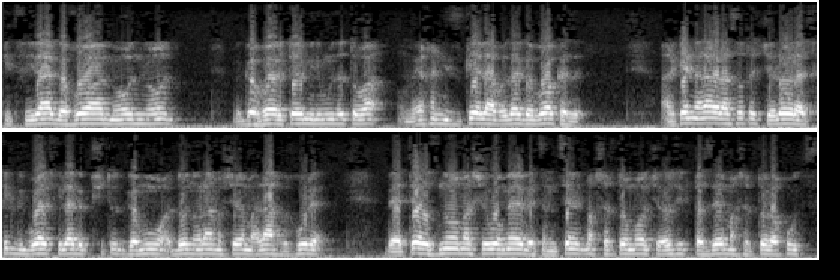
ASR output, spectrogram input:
כי תפילה גבוה מאוד מאוד וגבוה יותר מלימוד התורה, ומאיך נזכה לעבודה גבוה כזה. על כן עליו לעשות את שלו, להתחיל דיבורי התפילה בפשיטות גמור, אדון עולם אשר מלך וכו', ויתר אוזנו מה שהוא אומר, ויצמצם את מחשבתו מאוד, שלא תתפזר מחשבתו לחוץ,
